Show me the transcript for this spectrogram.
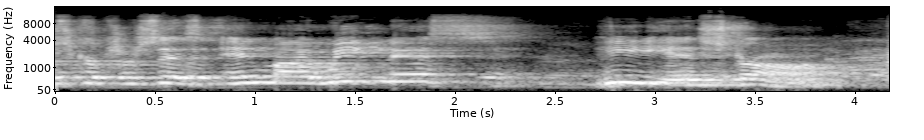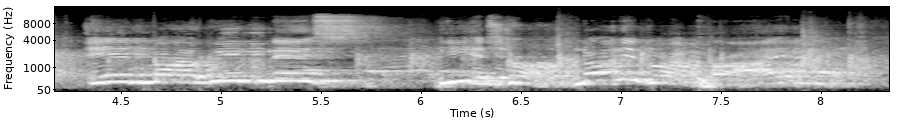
scripture says, In my weakness, he is strong. In my weakness, he is strong. Not in my pride.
